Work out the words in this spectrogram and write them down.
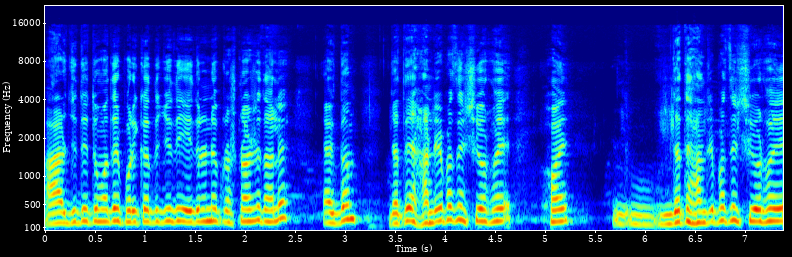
আর যদি তোমাদের পরীক্ষাতে যদি এই ধরনের প্রশ্ন আসে, তাহলে একদম যাতে হান্ড্রেড পার্সেন্ট শিওর হয়ে, হয়। যাতে হান্ড্রেড পার্সেন্ট শিওর হয়ে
